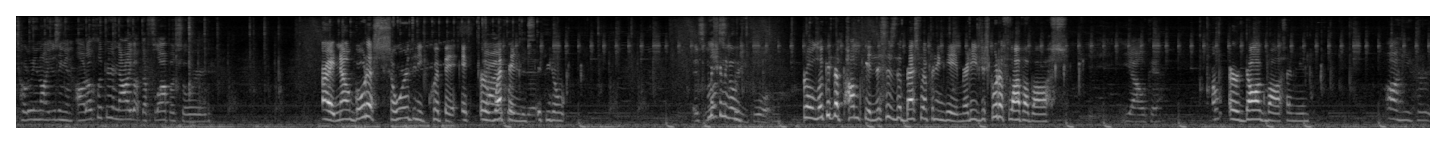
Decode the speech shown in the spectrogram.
totally not using an auto clicker, now I got the floppa sword. all right now go to swords and equip it if or Yeah, weapons if you don't It I'm just gonna go- pretty cool. bro look at the pumpkin this is the best weapon in game ready just go to floppa boss Yeah, okay. Oh, or dog boss i mean Oh, he hurt.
